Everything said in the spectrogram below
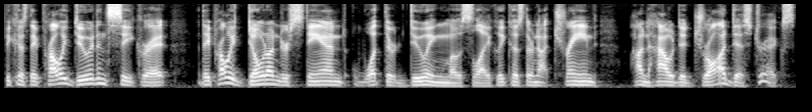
because they probably do it in secret. They probably don't understand what they're doing most likely because they're not trained on how to draw districts.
